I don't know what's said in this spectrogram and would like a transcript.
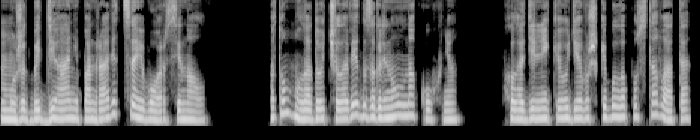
Может быть, Диане понравится его арсенал? Потом молодой человек заглянул на кухню. В холодильнике у девушки было пустовато.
